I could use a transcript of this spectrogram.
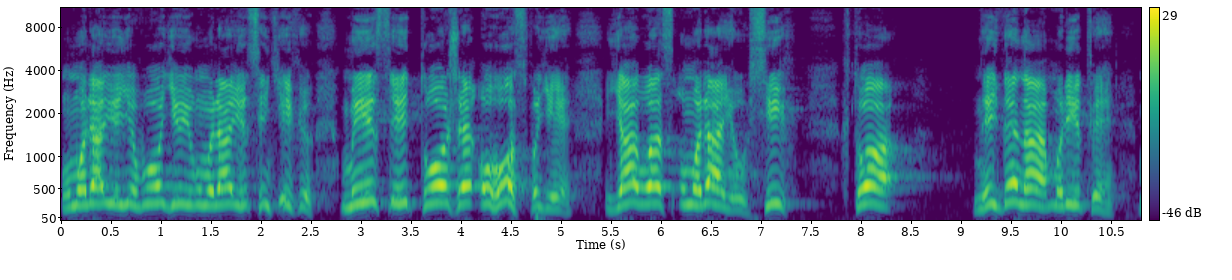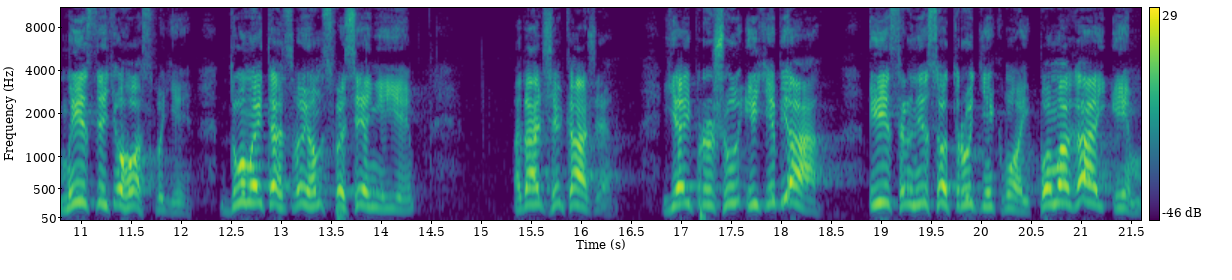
Умоляю Єводію і умоляю Синтихію, мыслить тоже о Господі. Я вас умоляю всіх, хто не йде на молитви, мисліть о Господі, думайте о своєму спасенні. А далі каже, я й прошу і тебя, істинний сотрудник мой, помагай їм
